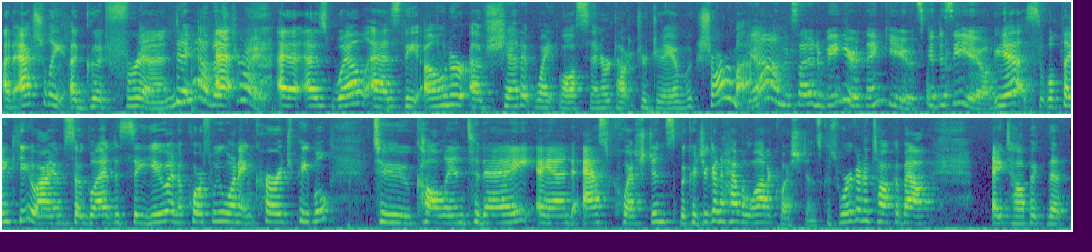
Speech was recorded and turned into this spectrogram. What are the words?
an actually a good friend. Yeah, that's a- right. a- As well as the owner of Shed It Weight Loss Center, Dr. Jaya McSharma. Yeah, I'm excited to be here. Thank you. It's good to see you. Yes, well, thank you. I am so glad to see you. And of course, we want to encourage people to call in today and ask questions because you're going to have a lot of questions because we're going to talk about a topic that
